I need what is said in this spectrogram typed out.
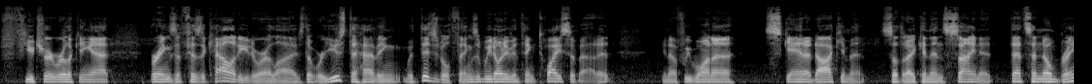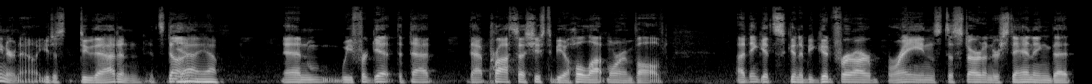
future we're looking at brings a physicality to our lives that we're used to having with digital things, and we don't even think twice about it. You know, if we want to scan a document so that I can then sign it, that's a no brainer now. You just do that and it's done. Yeah, yeah. and we forget that that that process used to be a whole lot more involved. I think it's going to be good for our brains to start understanding that,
